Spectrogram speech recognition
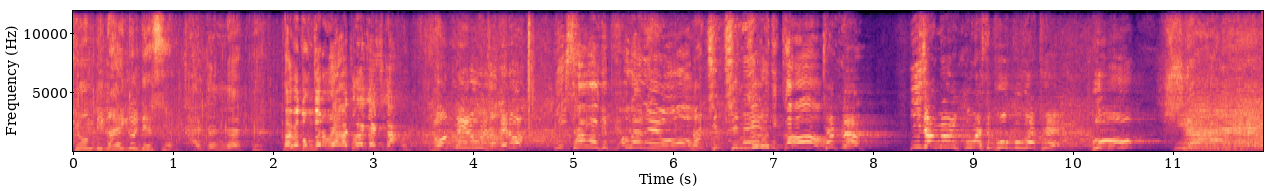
변비가 해결됐어. 잘 됐네 남의 동전을 왜 가져가 이 자식아 넌 왜 이러고 있어? 내려와. 이상하게 편안해요. 난 침침해. 그러니까. 잠깐! 이 장면을 꿈에서 본 것 같아. 뭐? 희한해.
